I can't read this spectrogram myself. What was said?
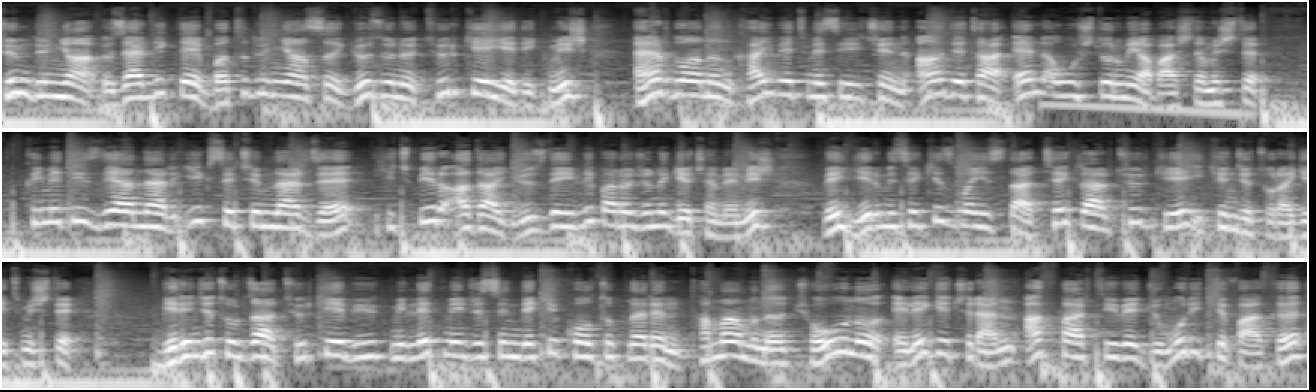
Tüm dünya özellikle Batı dünyası gözünü Türkiye'ye dikmiş, Erdoğan'ın kaybetmesi için adeta el avuşturmaya başlamıştı. Kıymetli izleyenler ilk seçimlerde hiçbir aday %50 barajını geçememiş ve 28 Mayıs'ta tekrar Türkiye ikinci tura gitmişti. Birinci turda Türkiye Büyük Millet Meclisi'ndeki koltukların tamamını, çoğunu ele geçiren AK Parti ve Cumhur İttifakı,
